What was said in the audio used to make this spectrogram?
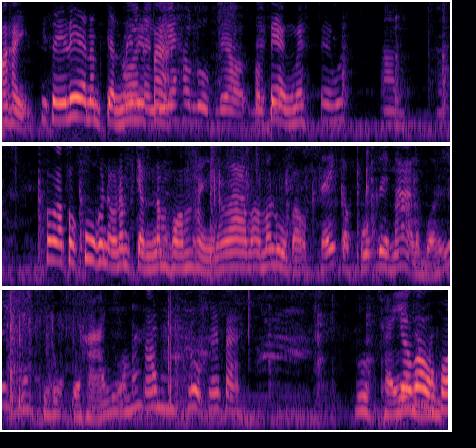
มาให้พี่ใส่เล่น้ำจันทร์ไม่ไม่ป้าเด้เฮารูปแล้วเอาแป้งไหมแป้งไหมอ่าเพราะว่าเขาคู่เขาเอาน้ำจันทร์น้ำหอมให้นะว่าเอามารูปเอาใส่กระปุกได้มาแล้วบ่เอ้ยยังสิลูกไปหาอยู่เอามาเอารูปได้ป้าลูกใช้เจ้าเว้าขอ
